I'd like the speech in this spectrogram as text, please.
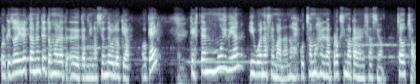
porque yo directamente tomo la determinación de bloquear, ¿ok? Que estén muy bien y buena semana. Nos escuchamos en la próxima canalización. Chau, chau.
